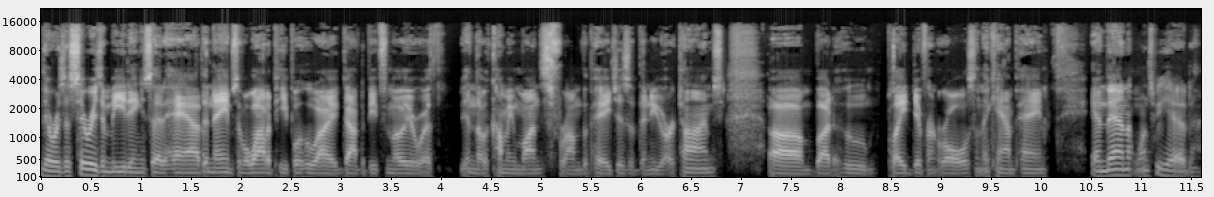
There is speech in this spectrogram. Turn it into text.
there was a series of meetings that had the names of a lot of people who I got to be familiar with in the coming months from the pages of the New York Times, um, but who played different roles in the campaign. And then once we had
